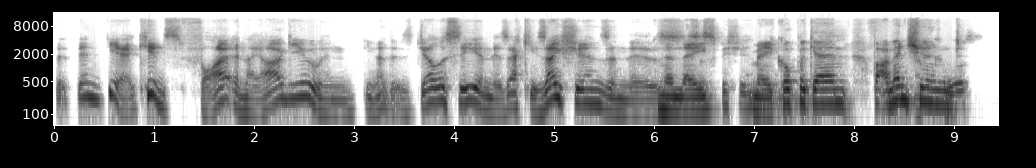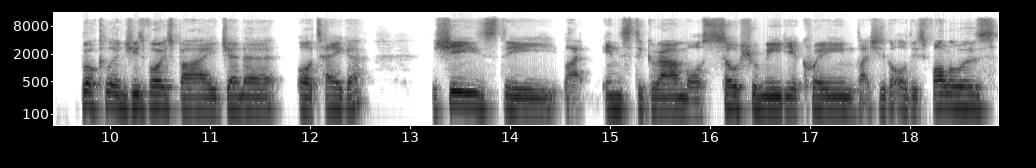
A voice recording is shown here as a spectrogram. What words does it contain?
th- then yeah, kids fight and they argue, and you know, there's jealousy and there's accusations and there's then they suspicion. make up again. But I mentioned. Brooklyn. She's voiced by Jenna Ortega. She's the like Instagram or social media queen. Like she's got all these followers,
